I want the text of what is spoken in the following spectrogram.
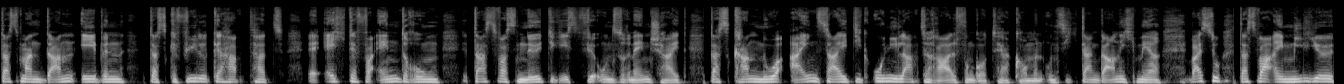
dass man dann eben das Gefühl gehabt hat, äh, echte Veränderung, das, was nötig ist für unsere Menschheit, das kann nur einseitig unilateral von Gott herkommen und sich dann gar nicht mehr, weißt du, das war ein Milieu,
